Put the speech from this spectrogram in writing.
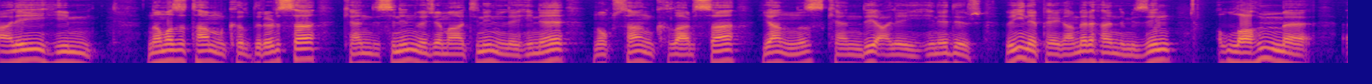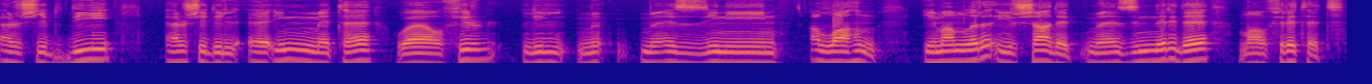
عَلَيْهِمْ Namazı tam kıldırırsa kendisinin ve cemaatinin lehine noksan kılarsa yalnız kendi aleyhinedir. Ve yine Peygamber Efendimizin Allahümme erşidi erşidil eimmete ve fir lil müezzinin Allah'ım imamları irşad et, müezzinleri de mağfiret et.''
